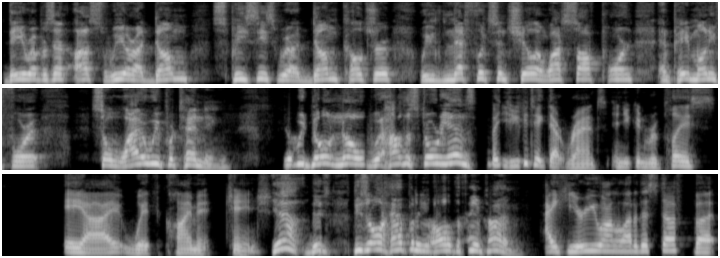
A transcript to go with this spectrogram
They represent us. We are a dumb species. We're a dumb culture. We Netflix and chill and watch soft porn and pay money for it. So why are we pretending that we don't know how the story ends? But you can take that rant and you can replace AI with climate change. Yeah, these, these are all happening all at the same time. I hear you on a lot of this stuff, but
